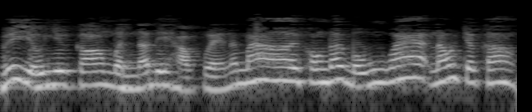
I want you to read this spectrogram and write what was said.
Ví dụ như con mình nó đi học về, Nó, má ơi, con đói bụng quá, Nấu cho con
